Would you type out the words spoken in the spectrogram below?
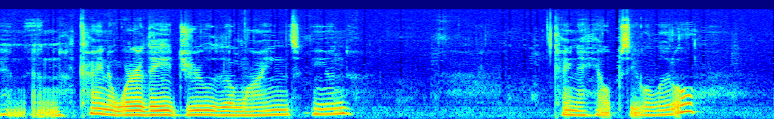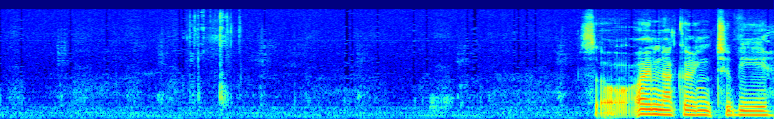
And then kind of where they drew the lines in. Kind of helps you a little. So I'm not going to be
